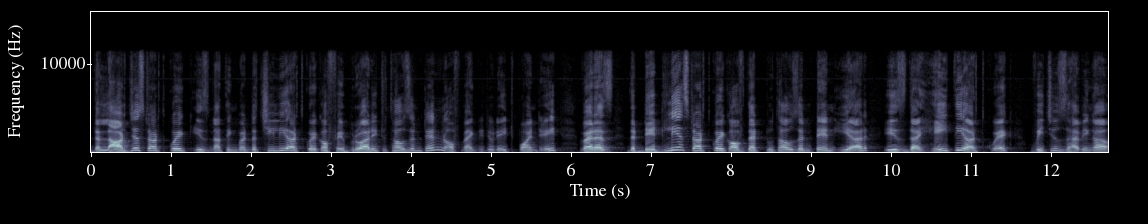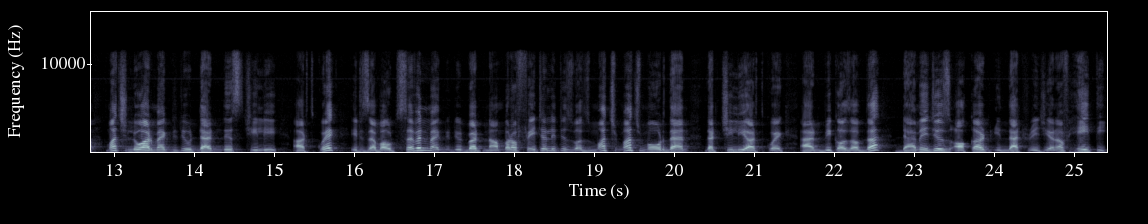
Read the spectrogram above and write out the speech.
the largest earthquake is nothing but the Chile earthquake of February 2010 of magnitude 8.8, whereas the deadliest earthquake of that 2010 year is the Haiti earthquake, which is having a much lower magnitude than this Chile earthquake. It is about 7 magnitude, but number of fatalities was much much more than that Chile earthquake and because of the damages occurred in that region of Haiti.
